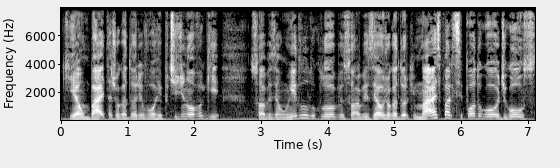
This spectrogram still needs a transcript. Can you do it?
que é um baita jogador, e eu vou repetir de novo aqui. O Sobis é um ídolo do clube, o Sobis é o jogador que mais participou do gol, de gols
